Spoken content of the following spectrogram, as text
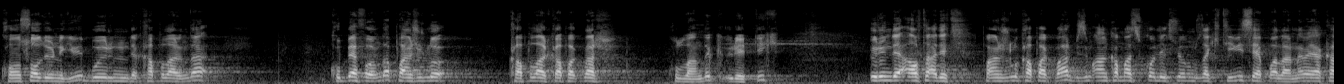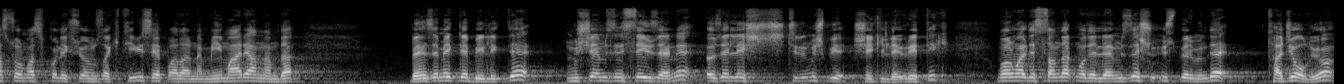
konsol ürünü gibi bu ürünün de kapılarında kubbe formda panjurlu kapılar, kapaklar kullandık, ürettik. Üründe 6 adet panjurlu kapak var. Bizim Anka Masif koleksiyonumuzdaki TV sehpalarına veya Castor Masif koleksiyonumuzdaki TV sehpalarına mimari anlamda benzemekle birlikte müşterimizin isteği üzerine özelleştirilmiş bir şekilde ürettik. Normalde standart modellerimizde şu üst bölümünde tacı oluyor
